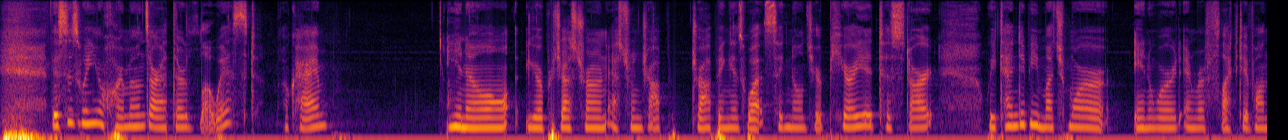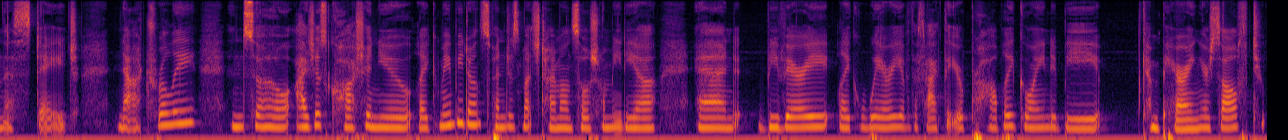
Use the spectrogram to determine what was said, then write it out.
this is when your hormones are at their lowest, okay? You know, your progesterone, estrogen drop, dropping is what signaled your period to start. We tend to be much more inward and reflective on this stage naturally. And so I just caution you like maybe don't spend as much time on social media and be very like wary of the fact that you're probably going to be comparing yourself to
